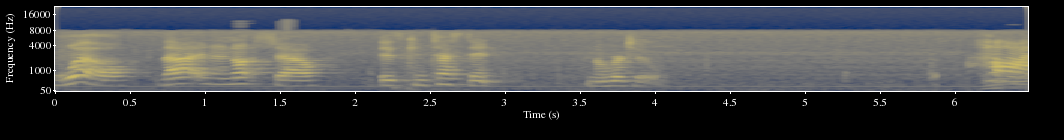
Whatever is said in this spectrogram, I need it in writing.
well, that in a nutshell is contestant number two. Hi,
